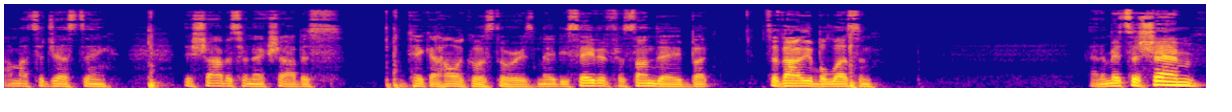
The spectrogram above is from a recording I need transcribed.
I'm not suggesting this Shabbos or next Shabbos take out Holocaust stories. Maybe save it for Sunday, but it's a valuable lesson. And amidst Hashem,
